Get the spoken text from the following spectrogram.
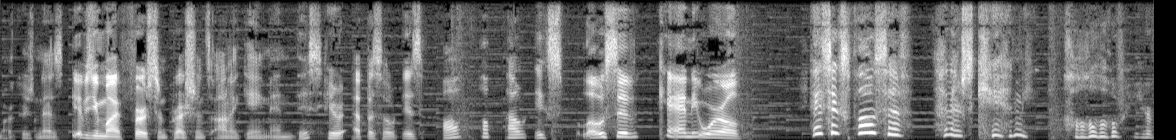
Marcus Nez, gives you my first impressions on a game. And this here episode is all about Explosive Candy World. It's explosive, and there's candy all over your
